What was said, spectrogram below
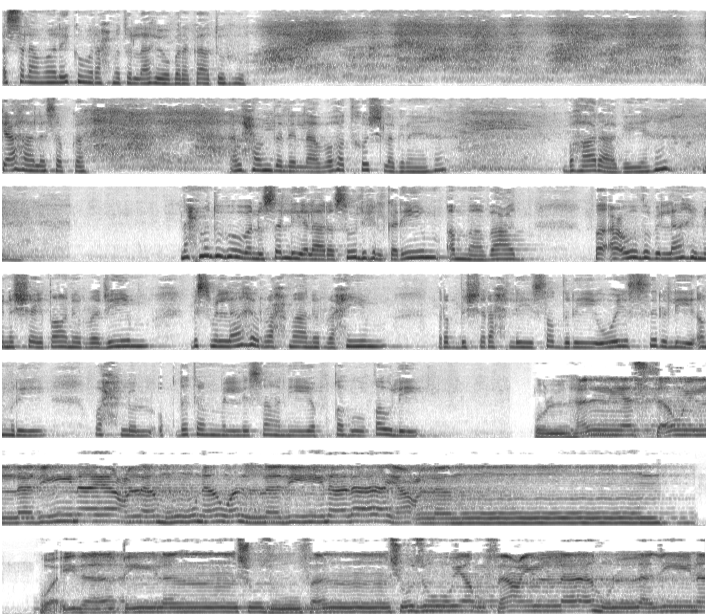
السلام علیکم و رحمۃ اللہ وبرکاتہ۔ کیا حال ہے سب کا؟ الحمد للہ بہت خوش لگ رہے ہیں۔ باہر آ گئی ہے۔ نحمد ونسلی علی رسول کریم اما بعد، فاعوذ باللہ من الشیطان الرجیم، بسم اللہ الرحمن الرحیم۔ رب اشرح لی صدری، ویسر لی امری۔ واحلل عقدة من لساني يفقه قولي. قل هل يستوي الذين يعلمون والذين لا يعلمون؟ وإذا قيل انشزوا فانشزوا يرفع الله الذين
